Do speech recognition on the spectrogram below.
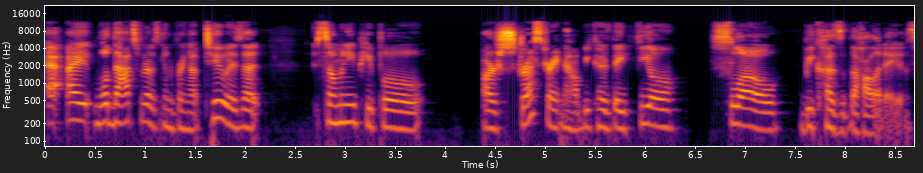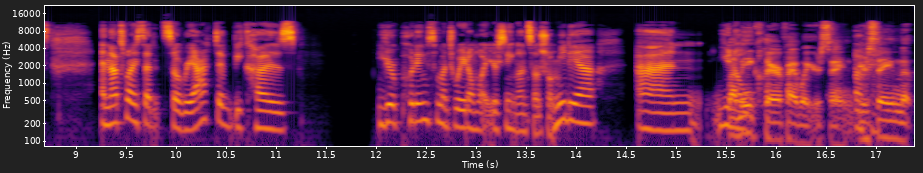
I, I well, that's what I was going to bring up too. Is that so many people are stressed right now because they feel slow because of the holidays, and that's why I said it's so reactive because you're putting so much weight on what you're seeing on social media, and you Let know, me clarify what you're saying. You're saying that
